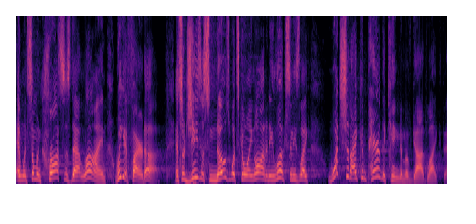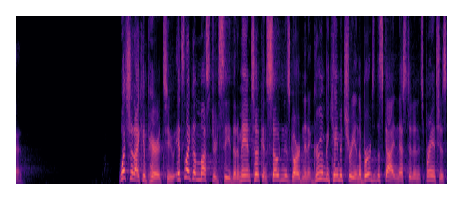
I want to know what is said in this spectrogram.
and when someone crosses that line, we get fired up. And so Jesus knows what's going on, and he looks and he's like, what should I compare the kingdom of God like then? What should I compare it to? It's like a mustard seed that a man took and sowed in his garden, and it grew and became a tree, and the birds of the sky nested in its branches.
